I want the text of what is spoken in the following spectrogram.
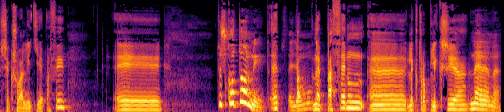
σεξουαλική επαφή. Ε, Τους σκοτώνει. ε, Στέλιο μου. ναι, παθαίνουν ε, ηλεκτροπληξία Ναι, ναι, ναι.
